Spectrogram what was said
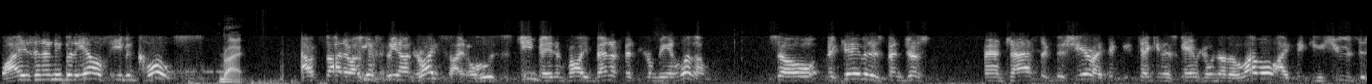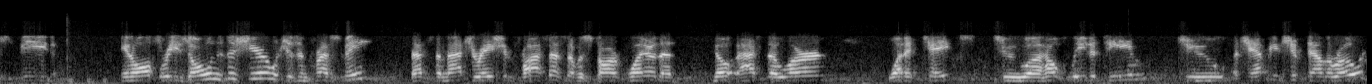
why isn't anybody else even close? Right. Outside of, I guess, Leon Draisaitl, who is his teammate and probably benefits from being with him. So McDavid has been just fantastic this year. I think he's taken his game to another level. I think he's used his speed in all three zones this year, which has impressed me. That's the maturation process of a star player that has to learn what it takes to uh, help lead a team to a championship down the road.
